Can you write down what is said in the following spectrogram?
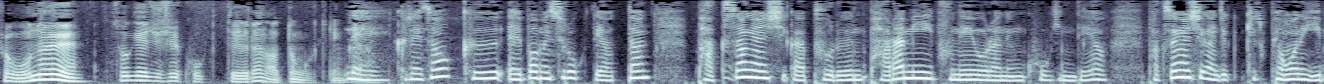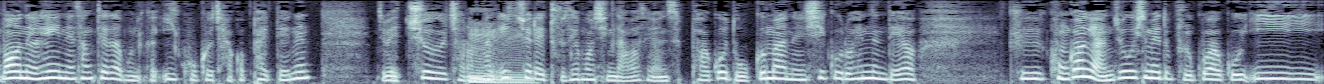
그럼 오늘 소개해 주실 곡들은 어떤 곡들인가요? 네. 그래서 그 앨범에 수록되었던 박성현 씨가 부른 바람이 부네요라는 곡인데요. 박성현 씨가 이제 계속 병원에 입원을 해 있는 상태다 보니까 이 곡을 작업할 때는 이제 외출처럼 음. 한 일주일에 두세 번씩 나와서 연습하고 녹음하는 식으로 했는데요. 그 건강이 안 좋으심에도 불구하고 이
